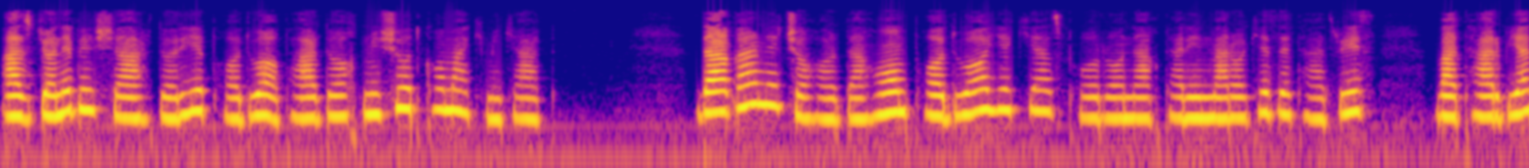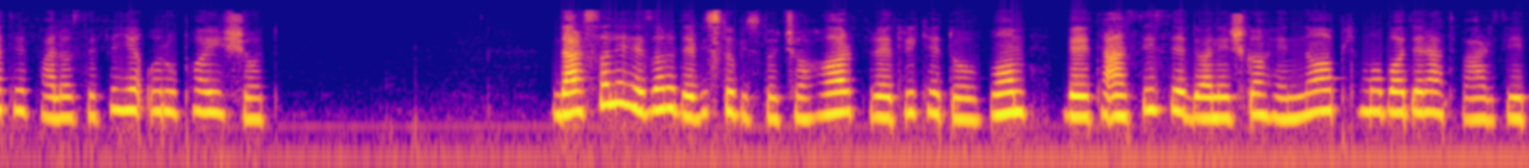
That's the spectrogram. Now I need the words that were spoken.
از جانب شهرداری پادوا پرداخت می‌شد کمک می‌کرد. در قرن چهاردهم پادوا یکی از پررونقترین مراکز تدریس و تربیت فلاسفه اروپایی شد. در سال 1224 فردریک دوم به تأسیس دانشگاه ناپل مبادرت ورزید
